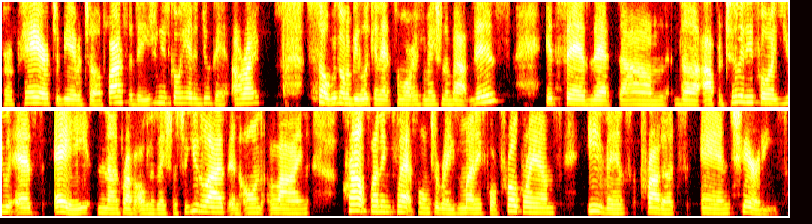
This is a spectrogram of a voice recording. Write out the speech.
prepared to be able to apply for these, you need to go ahead and do that, all right? So we're going to be looking at some more information about this. It says that um, the opportunity for USA nonprofit organizations to utilize an online crowdfunding platform to raise money for programs, events, products, and charities.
